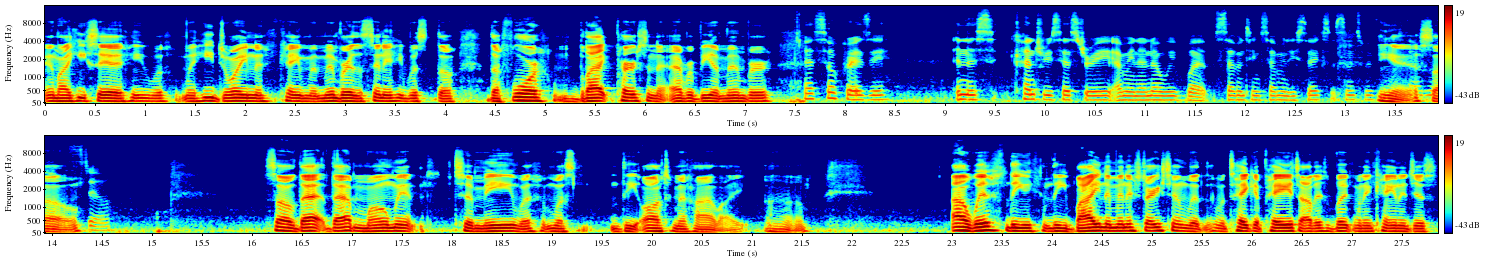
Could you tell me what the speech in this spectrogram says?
and like he said, he was when he joined, became a member of the Senate. He was the the fourth black person to ever be a member. That's so crazy. In this country's history, I mean, I know we've what 1776 since we've been Yeah, so- still. So that that moment to me was was the ultimate highlight. Um, I wish the the Biden administration would would take a page out of this book when it came to just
